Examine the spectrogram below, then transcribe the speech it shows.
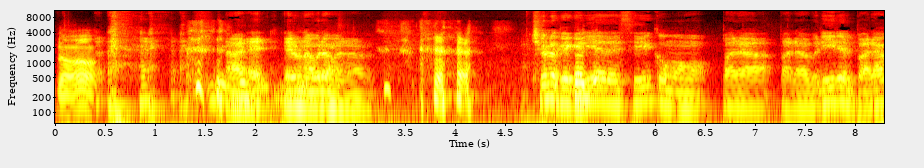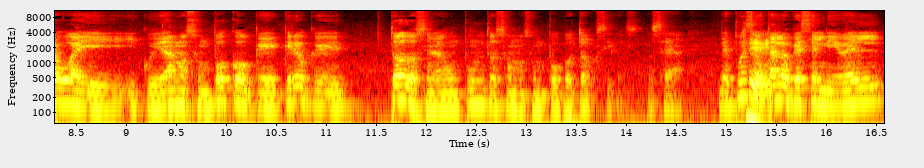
No, Ah, eh, era una broma, era una broma. Yo lo que quería decir como para, para abrir el paraguas y, y cuidarnos un poco, que creo que todos en algún punto somos un poco tóxicos. O sea, después Sí. está lo que es el nivel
